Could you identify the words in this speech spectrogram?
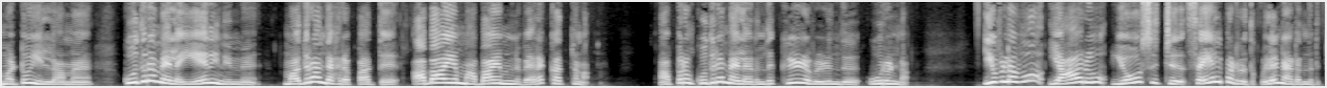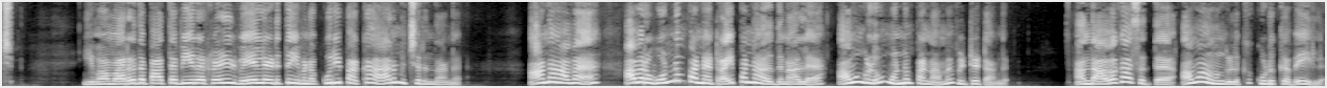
மட்டும் இல்லாம குதிரை மேல ஏறி நின்று மதுராந்தகரை பார்த்து அபாயம் அபாயம்னு வேற கத்துனான். அப்புறம் குதிரை மேல இருந்து கீழே விழுந்து உருண்டான். இவ்வளவும் யாரும் யோசிச்சு செயல்படுறதுக்குள்ள நடந்துருச்சு. இவன் வர்றதை பார்த்த வீரர்கள் வேல் எடுத்து இவனை குறிப்பாக்க ஆரம்பிச்சிருந்தாங்க. ஆனா அவன் அவரை ஒன்றும் பண்ண ட்ரை பண்ணாததுனால அவங்களும் ஒன்றும் பண்ணாம விட்டுட்டாங்க. அந்த அவகாசத்தை அவன் அவங்களுக்கு கொடுக்கவே இல்லை.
